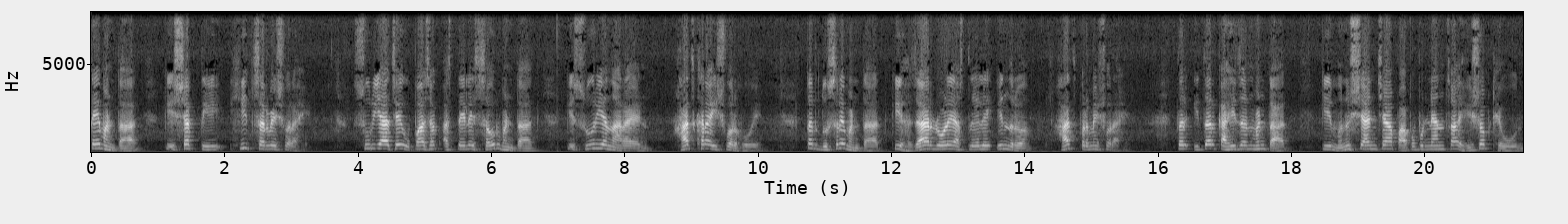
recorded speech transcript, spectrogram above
ते म्हणतात की शक्ती हीच सर्वेश्वर आहे. सूर्याचे उपासक असलेले सौर म्हणतात की सूर्यनारायण हाच खरा ईश्वर होय. तर दुसरे म्हणतात की हजार डोळे असलेले इंद्र हाच परमेश्वर आहे. तर इतर काही जण म्हणतात की मनुष्यांच्या पापपुण्यांचा हिशोब ठेवून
